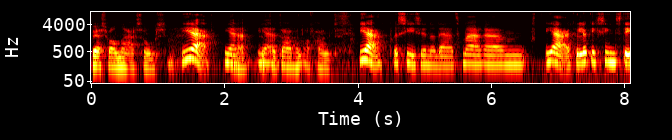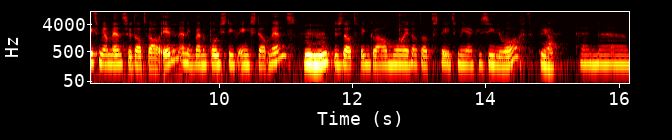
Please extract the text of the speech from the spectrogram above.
best wel naar soms. ja, ja, dat ja. het daarvan afhangt. Ja, precies, inderdaad. Maar ehm, ja, gelukkig zien steeds meer mensen dat wel in. En ik ben een positief ingesteld mens. Mhm. Dus dat vind ik wel mooi dat dat steeds meer gezien wordt. Ja, En ehm,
